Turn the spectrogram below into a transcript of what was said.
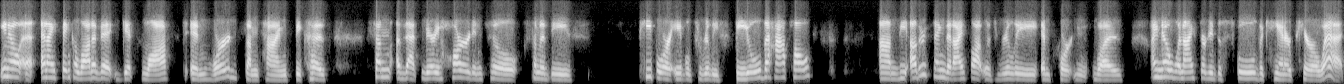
you know, and I think a lot of it gets lost in words sometimes because some of that's very hard until some of these people are able to really feel the half halt. Um, the other thing that I thought was really important was I know when I started to school the canter pirouette,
